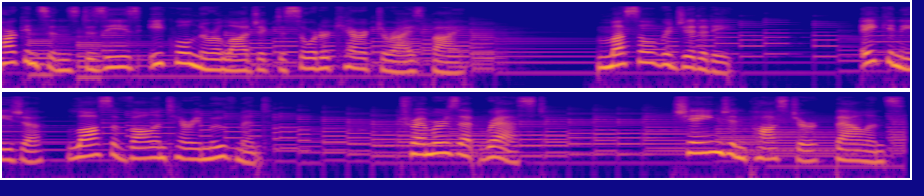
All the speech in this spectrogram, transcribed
Parkinson's disease equal neurologic disorder characterized by muscle rigidity, akinesia, loss of voluntary movement, tremors at rest, change in posture, balance,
